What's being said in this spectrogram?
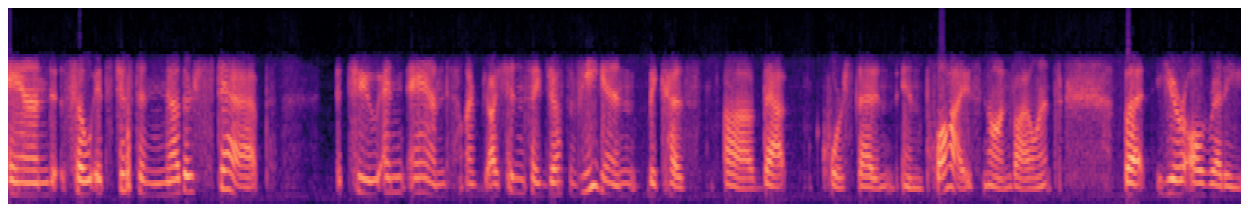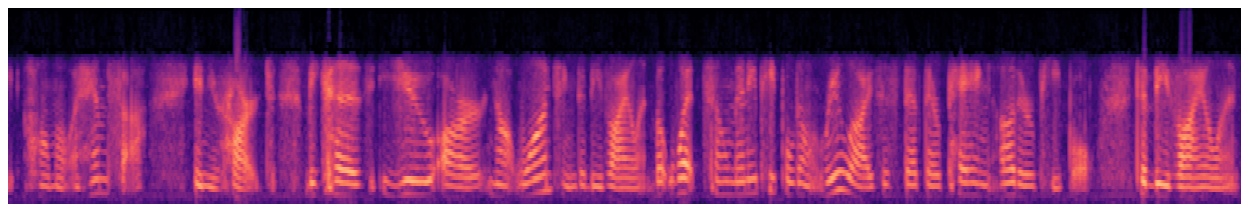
and so it's just another step to and and I, I shouldn't say just vegan because uh, that of course that in, implies nonviolence, but you're already homo ahimsa in your heart because you are not wanting to be violent. But what so many people don't realize is that they're paying other people to be violent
